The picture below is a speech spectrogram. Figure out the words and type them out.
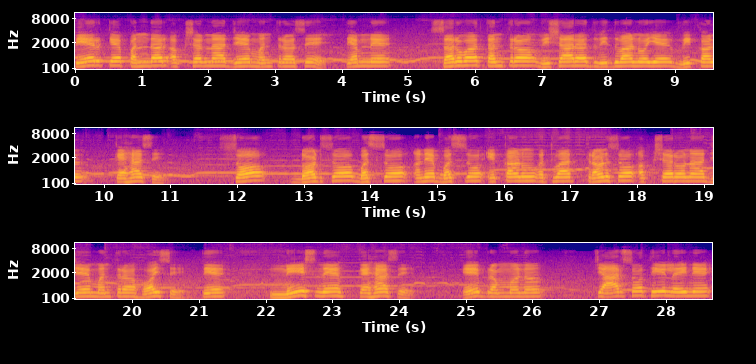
તેર કે પંદર અક્ષરના જે મંત્ર છે, તેમને સર્વતંત્ર વિશારદ વિદ્વાનોએ વિકલ કહેશે. સો, દોઢસો, બસો અને બસો એકાણું અથવા ત્રણસો અક્ષરોના જે મંત્ર હોય છે, તે નિસ્નેહ કહેશે. એ બ્રહ્મન ચારસોથી લઈને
